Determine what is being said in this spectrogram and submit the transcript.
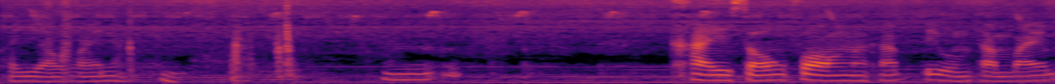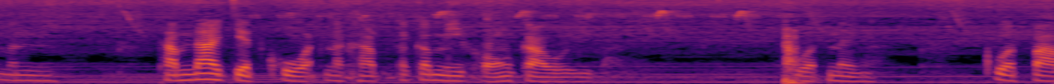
เขย่าไว้นะไข่สองฟองนะครับ ที่ผมทำไว้มันทำได้เจ็ดขวดนะครับ แล้วก็มีของเก่าอีก ขวดหนึ่ง ขวดเปล่า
